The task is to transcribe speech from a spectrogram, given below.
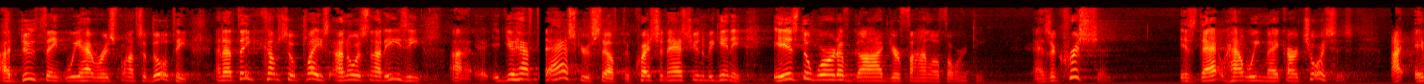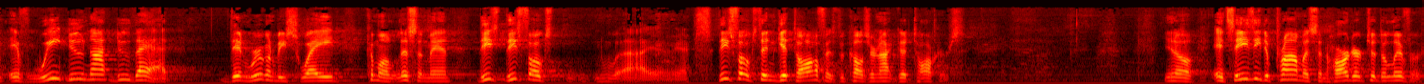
I do think we have a responsibility. And I think it comes to a place, I know it's not easy. Uh, you have to ask yourself the question I asked you in the beginning Is the Word of God your final authority? As a Christian, is that how we make our choices? I, if, if we do not do that, then we're going to be swayed. Come on, listen, man. These, these folks, these folks didn't get to office because they're not good talkers. You know, it's easy to promise and harder to deliver.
